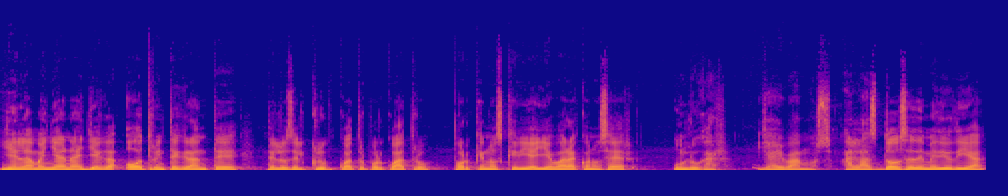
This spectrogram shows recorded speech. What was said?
Y en la mañana llega otro integrante de los del Club 4x4 porque nos quería llevar a conocer un lugar. Y ahí vamos. A las 12 de mediodía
